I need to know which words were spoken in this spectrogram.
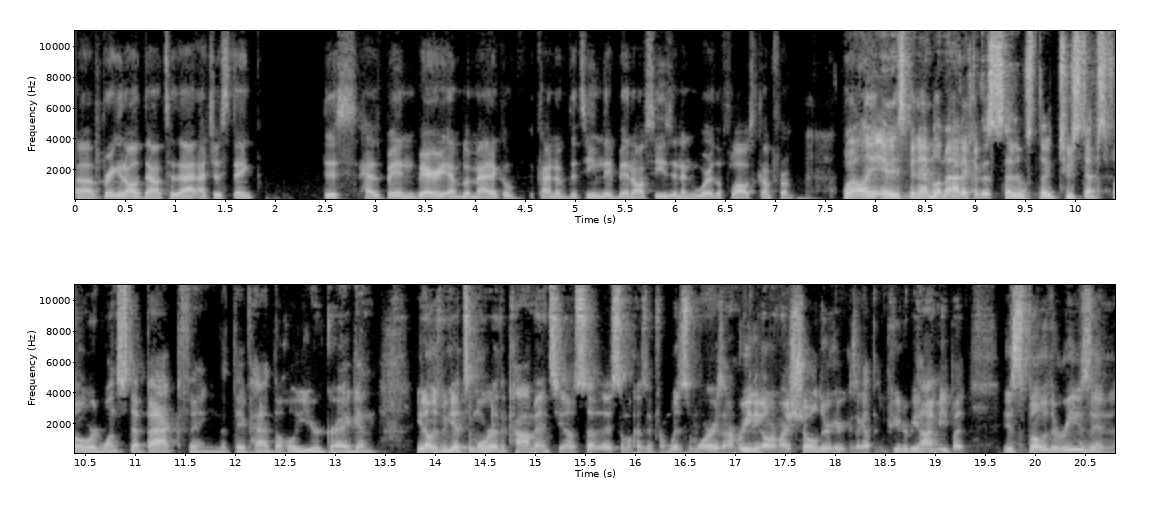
uh, bring it all down to that. I just think this has been very emblematic of kind of the team they've been all season and where the flaws come from. Well, and it's been emblematic of this sort of the two steps forward, one step back thing that they've had the whole year, Greg. And you know, as we get to more of the comments, you know, so, someone comes in from Wisdom Warriors, and I'm reading over my shoulder here because I got the computer behind me. But is Spo the reason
